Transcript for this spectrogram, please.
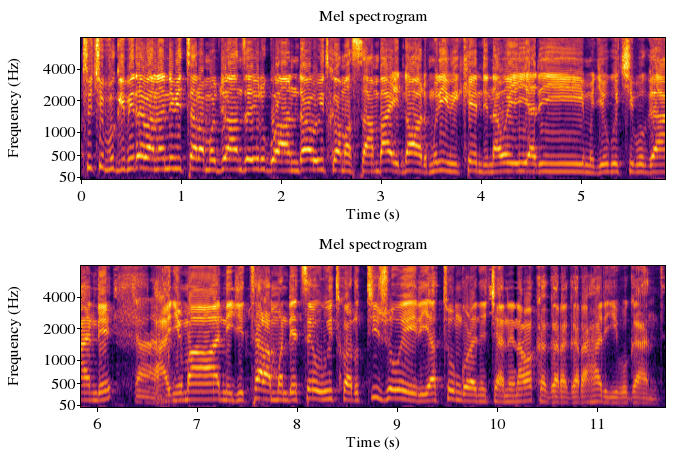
Tukivuga ibirebana n'ibitaramo byo hanze y'u rwanda witwa masamba inor muri iyi weekend nawe yari mu gihugu cy'i bugande. Hanyuma ni igitaramo ndetse uwitwa ruti joel yatunguranye cyane nawe akagaragara hari i bugande.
